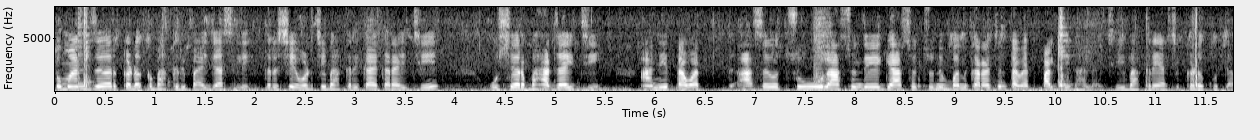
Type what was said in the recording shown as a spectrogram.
तुम्हाला जर कडक भाकरी पाहिजे असली तर शेवटची भाकरी काय करायची? उशर भाजायची. आणि तवात असं चूल असून दे गॅस असून दे बंद करायची आणि तव्यात पालखी घालायची. ही भाकरी अशी कडक होत्या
